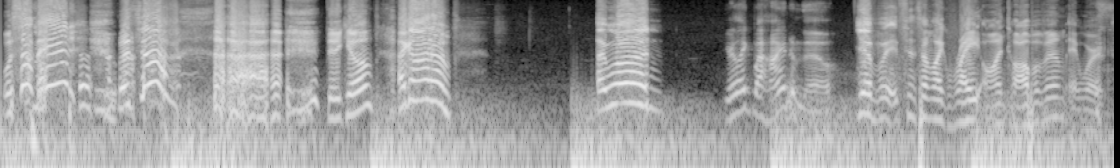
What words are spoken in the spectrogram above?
What's up, man? What's up? Did he kill him? I got him. I won. you're like behind him though. Yeah, but since I'm like right on top of him, it works.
